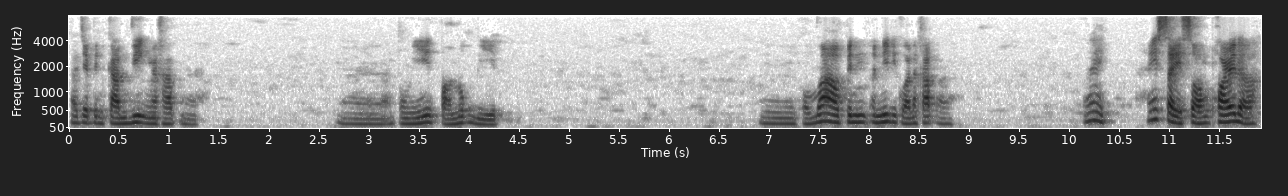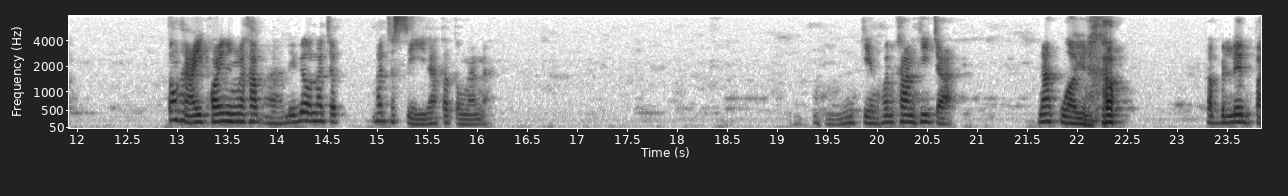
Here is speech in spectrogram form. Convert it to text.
น่าจะเป็นการวิ่งนะครับตรงนี้ต่อนกบีดผมว่าเอาเป็นอันนี้ดีกว่านะครับให้ให้ใส่สองพอยต์เหรอ ต้องหาอีกพอยต์หนึ่งนะครับเลเวลน่าจะน่าจะสี่นะถ้าตรงนั้นอะเกมค่อนข้างที่จะน่ากลัวอยู่นะครับ ทำเป็นเล่นไป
